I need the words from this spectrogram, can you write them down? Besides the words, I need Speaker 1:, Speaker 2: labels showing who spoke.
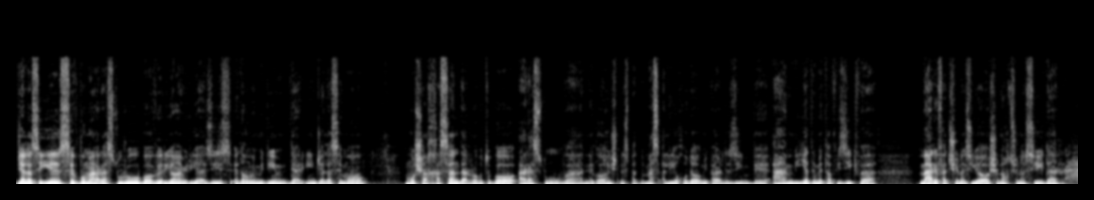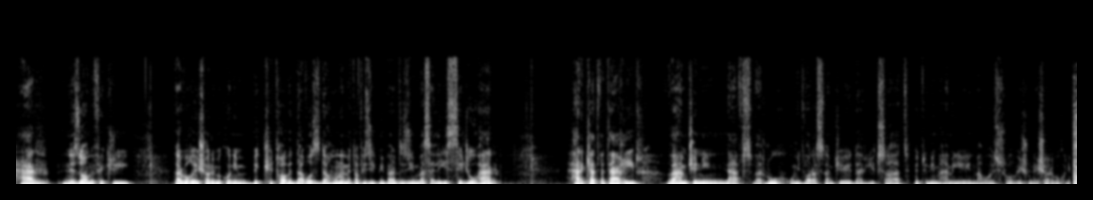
Speaker 1: جلسه سوم ارسطو رو با وریا امیری عزیز ادامه میدیم. در این جلسه ما مشخصا در رابطه با ارسطو و نگاهش نسبت به مسئله خدا می‌پردازیم. به اهمیت متافیزیک و معرفت شناسی یا شناخت شناسی در هر نظام فکری در واقع اشاره می‌کنیم. به کتاب دوازدهم متافیزیک می‌پردازیم. مسئله سجوهر حرکت و تغییر و همچنین نفس و روح. امیدوار هستم که در یک ساعت بتونیم همه این مباحث رو بهشون اشاره بکنیم.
